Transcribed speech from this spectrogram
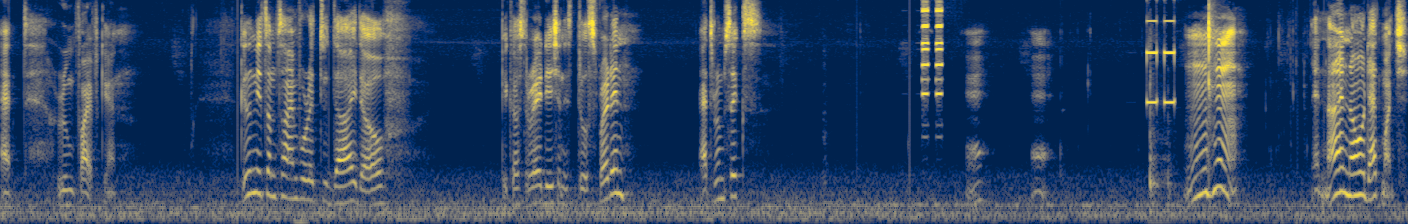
at room 5 again. Gonna need some time for it to die though, because the radiation is still spreading at room 6. Mm-hmm. And I know that much.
